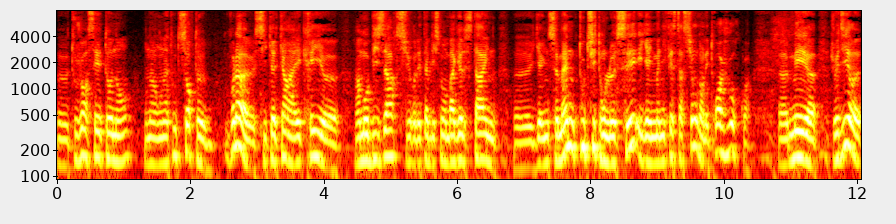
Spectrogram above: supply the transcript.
euh, toujours assez étonnant. On a, on a toutes sortes. euh, voilà, si quelqu'un a écrit un mot bizarre sur l'établissement Bagelstein il y a une semaine, tout de suite on le sait et il y a une manifestation dans les trois jours, quoi. Euh, mais euh, je veux dire,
